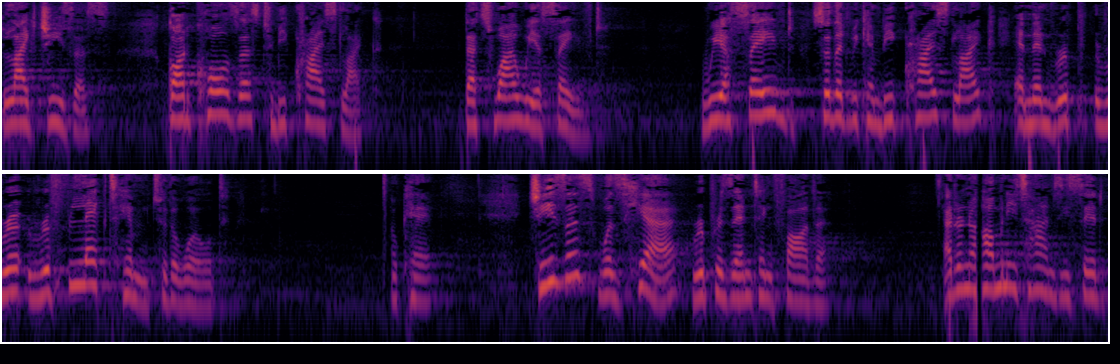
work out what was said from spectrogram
like Jesus. God calls us to be Christ-like. That's why we are saved. We are saved so that we can be Christ like and then re- re- reflect Him to the world. Okay. Jesus was here representing Father. I don't know how many times he said,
